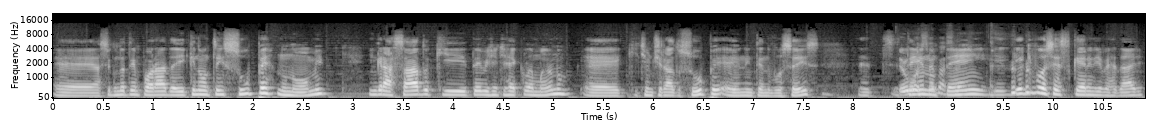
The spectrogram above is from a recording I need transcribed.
É a segunda temporada aí que não tem Super no nome. Engraçado que teve gente reclamando é, que tinham tirado Super, eu não entendo vocês. É, Eu tem, não tem, o que, que vocês querem de verdade?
